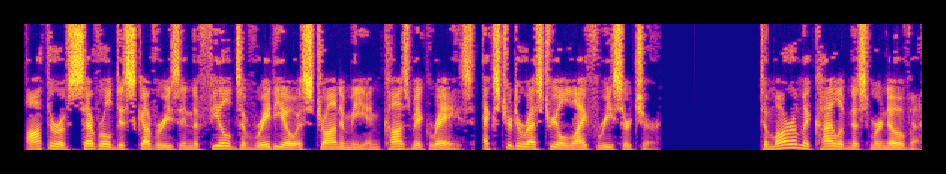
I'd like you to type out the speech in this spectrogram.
author of several discoveries in the fields of radio astronomy and cosmic rays, extraterrestrial life researcher Tamara Mikhailovna Smirnova,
